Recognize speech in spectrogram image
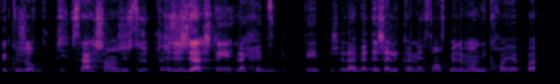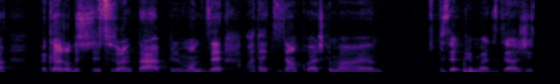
Fait qu'aujourd'hui, puis ça a changé. J'ai acheté la crédibilité. Je l'avais déjà les connaissances, mais le monde n'y croyait pas. Fait que là, aujourd'hui, je suis sur une table, puis le monde disait Ah, t'as étudié en quoi? Je suis comme Ah, euh, c'est elle qui m'a dit Ah, j'ai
